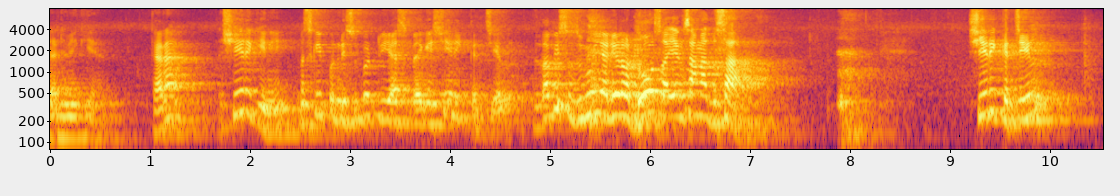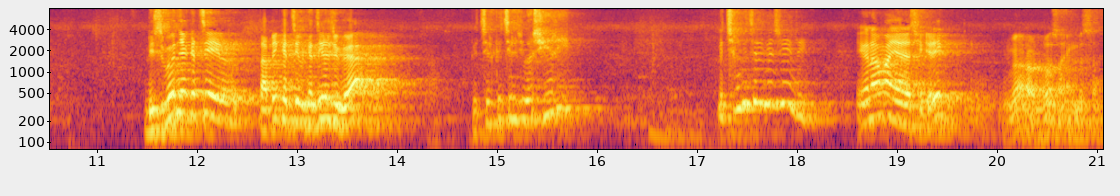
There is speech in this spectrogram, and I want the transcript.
Tidak demikian. Karena syirik ini meskipun disebut dia sebagai syirik kecil tetapi sesungguhnya dia adalah dosa yang sangat besar. Syirik kecil Disebutnya kecil, tapi kecil-kecil juga kecil-kecil juga syirik. Kecil-kecil kecil. Yang namanya syirik adalah dosa yang besar.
